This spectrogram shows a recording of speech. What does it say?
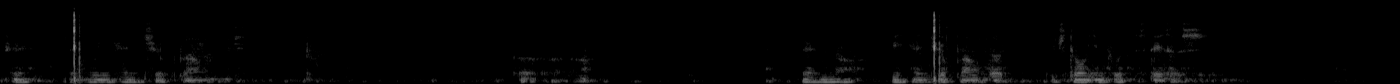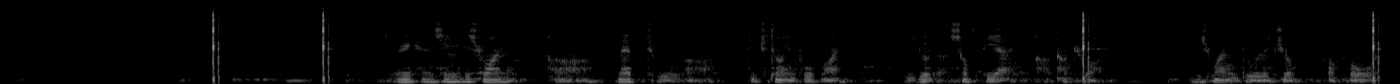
okay then choose from uh, then we can check from the digital input status. So you can see this one uh, map to uh, digital input one. We use the SoftDI uh, control. This one do the jog of forward.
